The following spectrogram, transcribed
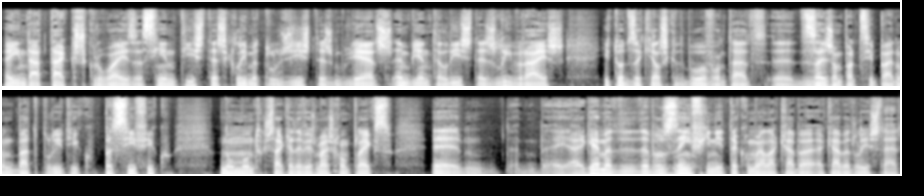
ainda ataques cruéis a cientistas, climatologistas, mulheres, ambientalistas, liberais e todos aqueles que de boa vontade eh, desejam participar num debate político pacífico, num mundo que está cada vez mais complexo, eh, a gama de, de abusos é infinita, como ela acaba, acaba de listar.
